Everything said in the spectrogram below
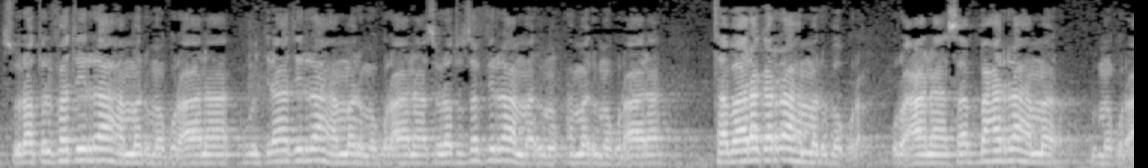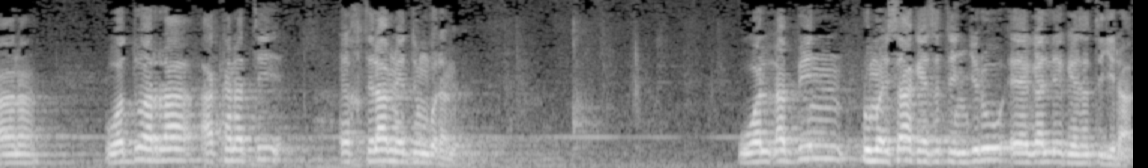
qur'aana suuraa tulfatirraa hamma dhuma qur'aana hujraatirraa hamma dhuma qur'aana suuraa tusaffirraa hamma dhuma qur'aana tabaarakarraa hamma dhuma qur'aana sabbaharraa hamma dhuma qur'aana wadduu har'aa akkanatti ikhtilaafni hedduun godhame waldhabbiin dhuma isaa keessatti hin jiru eegalli keessatti jira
